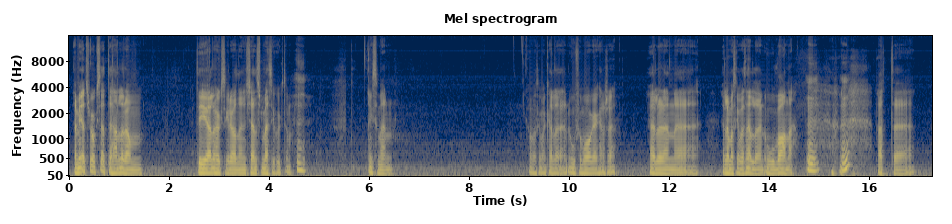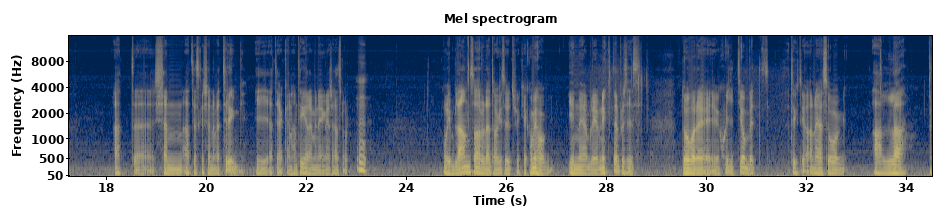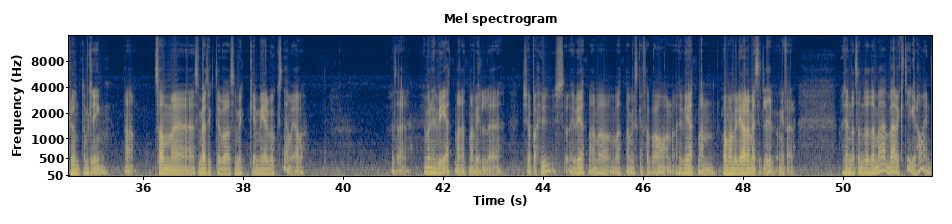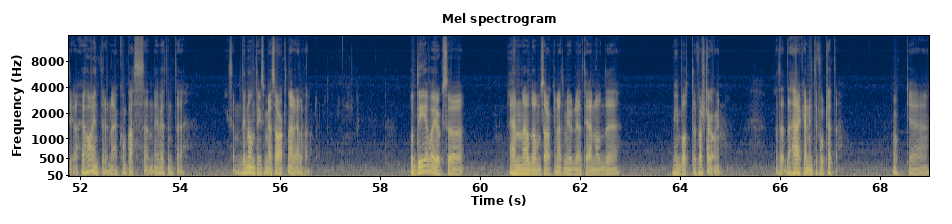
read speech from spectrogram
Ja, men jag tror också att det handlar om Det är i allra högsta grad en känslomässig sjukdom. Mm. Liksom en Vad ska man kalla det? En oförmåga kanske? Eller en eh, Eller om man ska vara snäll då, en ovana. Mm. Att eh, att, eh, känna, att jag ska känna mig trygg i att jag kan hantera mina egna känslor. Mm. Och ibland så har det där tagits uttryck. Jag kommer ihåg innan jag blev nykter precis. Då var det skitjobbigt tyckte jag när jag såg alla runt omkring. Ja, som, eh, som jag tyckte var så mycket mer vuxna än vad jag var. Så här, ja, men hur vet man att man vill eh, köpa hus och hur vet man vad, att man vill skaffa barn och hur vet man vad man vill göra med sitt liv ungefär. Jag kände att de, de här verktygen har inte jag. Jag har inte den här kompassen. Jag vet inte. Liksom, det är någonting som jag saknar i alla fall. Och det var ju också en av de sakerna som gjorde att jag nådde min botten första gången. Det här kan inte fortsätta. Och eh,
